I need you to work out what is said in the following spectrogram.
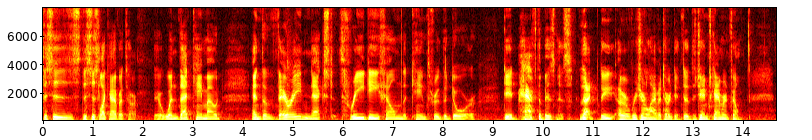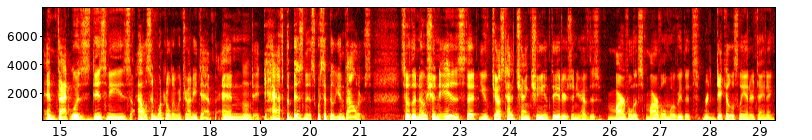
this is this is like Avatar. When that came out and the very next 3D film that came through the door did half the business that the original Avatar did, the, the James Cameron film. And that was Disney's Alice in Wonderland with Johnny Depp. And mm. half the business was a billion dollars. So the notion is that you've just had Shang-Chi in theaters and you have this marvelous Marvel movie that's ridiculously entertaining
